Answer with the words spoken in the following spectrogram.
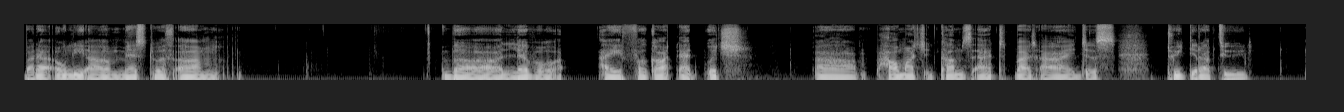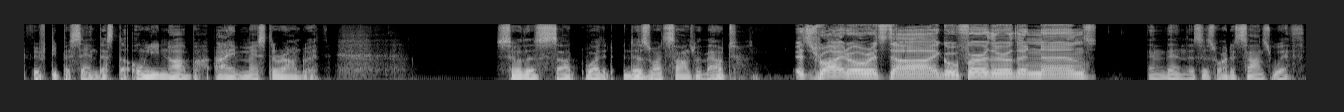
But i only um messed with um the level i forgot at which um how much it comes at but i just tweaked it up to 50% that's the only knob i messed around with so this is what this is what sounds without it's right or it's die, go further than ends. and then this is what it sounds with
